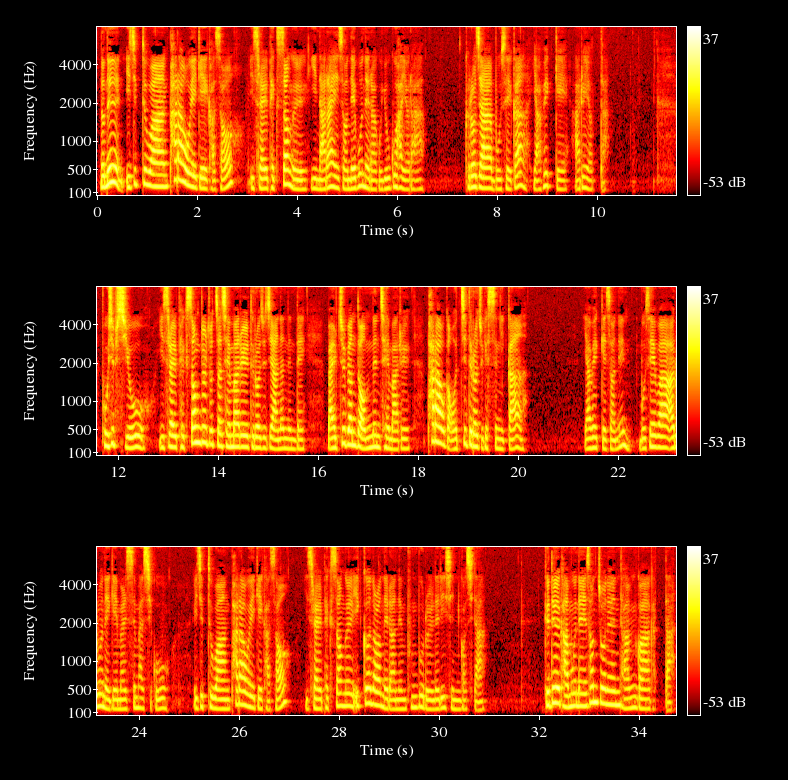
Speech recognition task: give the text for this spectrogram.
너는 이집트 왕 파라오에게 가서 이스라엘 백성을 이 나라에서 내보내라고 요구하여라. 그러자 모세가 야훼께 아뢰었다. 보십시오. 이스라엘 백성들조차 제 말을 들어주지 않았는데 말주변도 없는 제 말을 파라오가 어찌 들어주겠습니까? 야훼께서는 모세와 아론에게 말씀하시고 이집트 왕 파라오에게 가서 이스라엘 백성을 이끌어내라는 분부를 내리신 것이다. 그들 가문의 선조는 다음과 같다.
